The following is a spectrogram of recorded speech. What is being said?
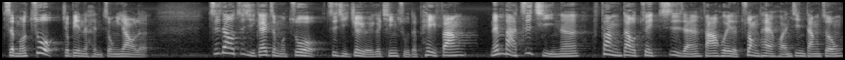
怎么做就变得很重要了。知道自己该怎么做，自己就有一个清楚的配方，能把自己呢放到最自然发挥的状态环境当中，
